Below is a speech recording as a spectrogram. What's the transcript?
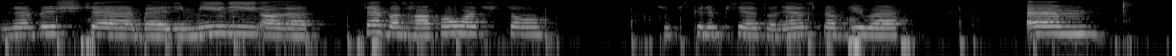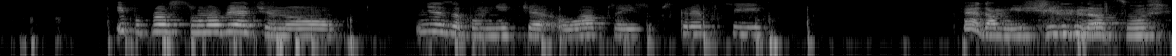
żebyście byli mili, ale trzeba zhakować to. Subskrypcje to nie jest prawdziwe. Em, I po prostu, no wiecie, no nie zapomnijcie o łapce i subskrypcji. Przyda mi się na coś.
